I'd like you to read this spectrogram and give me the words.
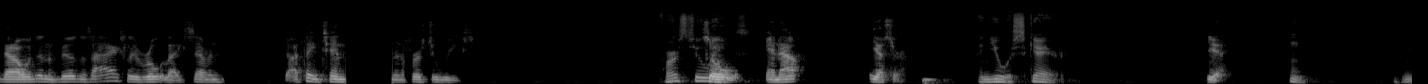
that I was in the business, I actually wrote like seven, I think ten in the first two weeks. First two so, weeks. And now Yes, sir. And you were scared. Yeah. Hmm.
